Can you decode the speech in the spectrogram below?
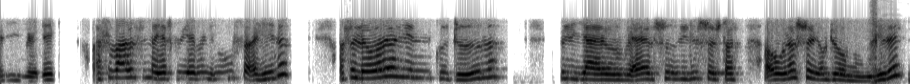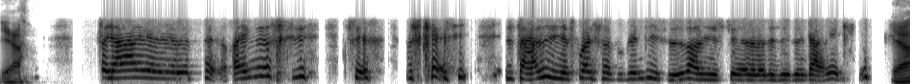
alligevel, ikke? Og så var det sådan, at jeg skulle hjem en uge før hende. Og så lovede jeg hende, Gud døde mig. Fordi jeg er jo er en sød lille søster, og undersøge, om det var muligt, ikke? Ja. Så jeg øh, ringede til, til forskellige... Jeg startede, jeg skulle altså begynde i Fødevareministeriet, eller hvad det hed dengang, ikke? Ja.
